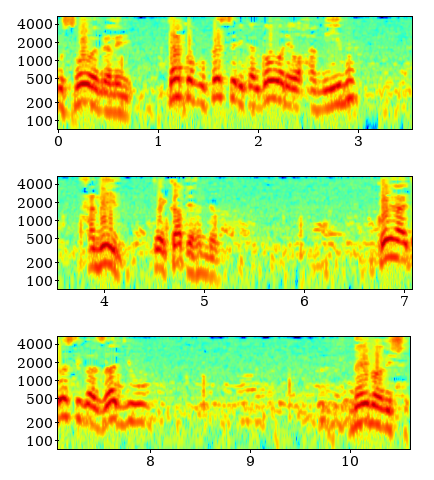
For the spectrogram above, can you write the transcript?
u svojoj vrelini tako mu peseri kad govore o hamimu hamim, to je kap jehannama koja je dostigla zadnju nema više.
